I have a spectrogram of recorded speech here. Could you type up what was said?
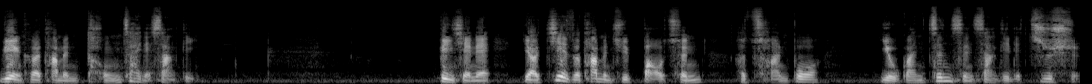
愿和他们同在的上帝，并且呢，要借助他们去保存和传播有关真神上帝的知识，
